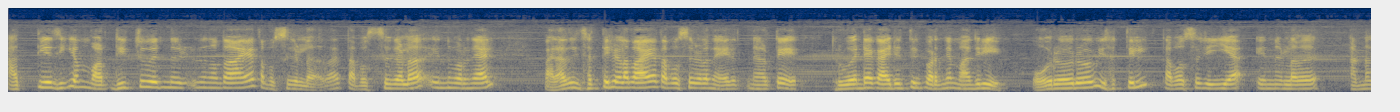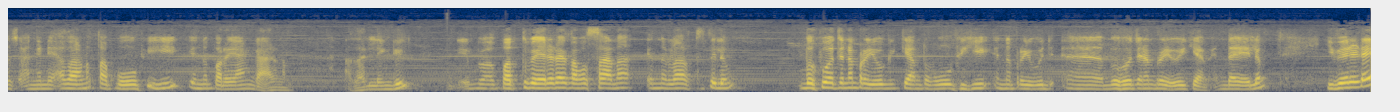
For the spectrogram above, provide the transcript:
അത്യധികം വർദ്ധിച്ചു വരുന്നതായ തപസ്സുകൾ അതായത് തപസ്സുകൾ എന്ന് പറഞ്ഞാൽ പല വിധത്തിലുള്ളതായ തപസ്സുകൾ നേരത്തെ ധ്രുവന്റെ കാര്യത്തിൽ പറഞ്ഞ മാതിരി ഓരോരോ വിധത്തിൽ തപസ് ചെയ്യുക എന്നുള്ളത് അങ്ങനെ അതാണ് തപോഭി എന്ന് പറയാൻ കാരണം. അതല്ലെങ്കിൽ പത്ത് പേരുടെ തപസ്സാണ് എന്നുള്ള അർത്ഥത്തിലും ബഹുവചനം പ്രയോഗിക്കാം തപോഭിഹി എന്ന് പ്രയോജ ബഹുവചനം പ്രയോഗിക്കാം. എന്തായാലും ഇവരുടെ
